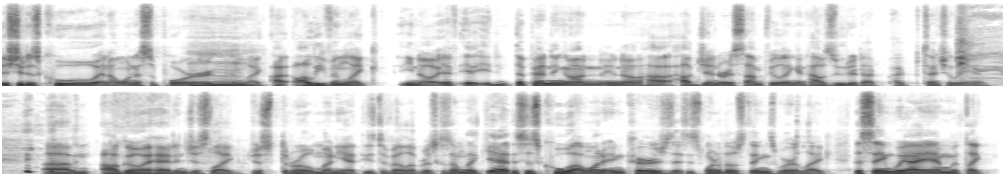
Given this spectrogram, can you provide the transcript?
this shit is cool, and I want to support. Mm-hmm. And like I, I'll even like you know if, if depending on you know how, how generous I'm feeling and how zooted I, I potentially am, um, I'll go ahead and just like just throw money at these developers because I'm like, yeah, this is cool. I want to encourage this. It's one of those things where like the same way I am with like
